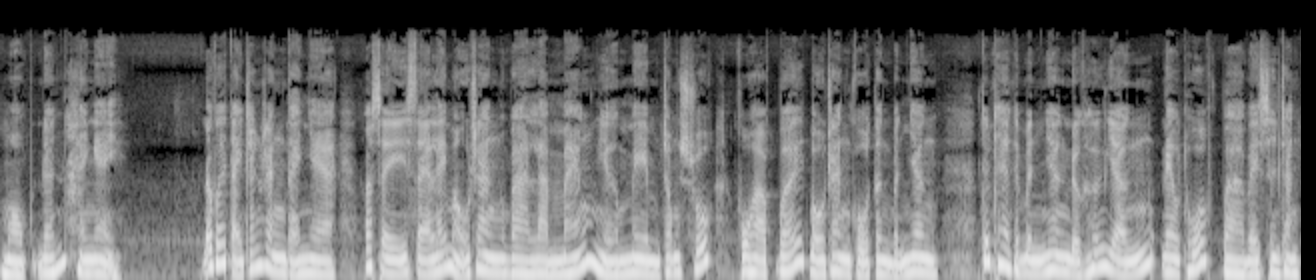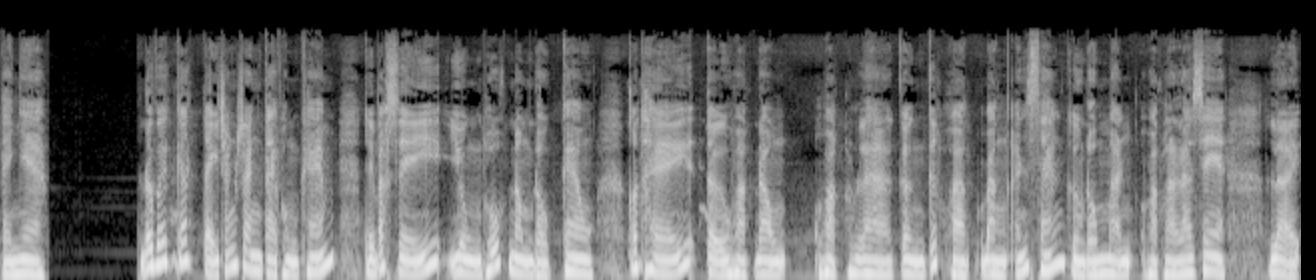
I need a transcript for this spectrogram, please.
1 đến 2 ngày. Đối với tẩy trắng răng tại nhà, bác sĩ sẽ lấy mẫu răng và làm máng nhựa mềm trong suốt phù hợp với bộ răng của từng bệnh nhân. Tiếp theo thì bệnh nhân được hướng dẫn đeo thuốc và vệ sinh răng tại nhà. Đối với cách tẩy trắng răng tại phòng khám thì bác sĩ dùng thuốc nồng độ cao có thể tự hoạt động hoặc là cần kích hoạt bằng ánh sáng cường độ mạnh hoặc là laser, lợi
